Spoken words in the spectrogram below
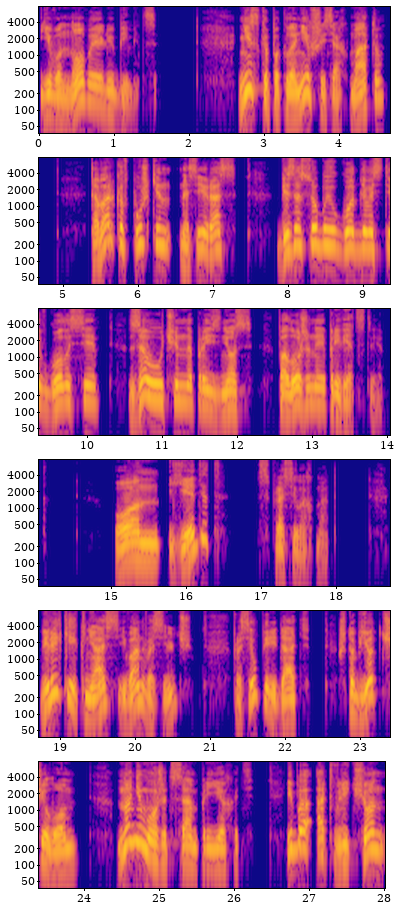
его новая любимица. Низко поклонившись Ахмату, Товарков Пушкин на сей раз без особой угодливости в голосе заученно произнес положенное приветствие. — Он едет? — спросил Ахмат. Великий князь Иван Васильевич просил передать, что бьет челом, но не может сам приехать, ибо отвлечен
